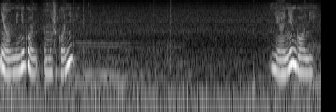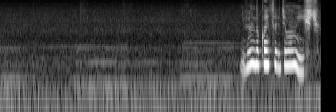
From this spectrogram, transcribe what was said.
Nie, on mnie nie goni. A może goni? Nie, nie goni. Nie wiem do końca, gdzie mam iść.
